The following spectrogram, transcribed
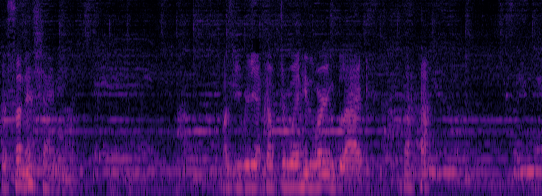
The sun is shining. Must be really uncomfortable and he's wearing black.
